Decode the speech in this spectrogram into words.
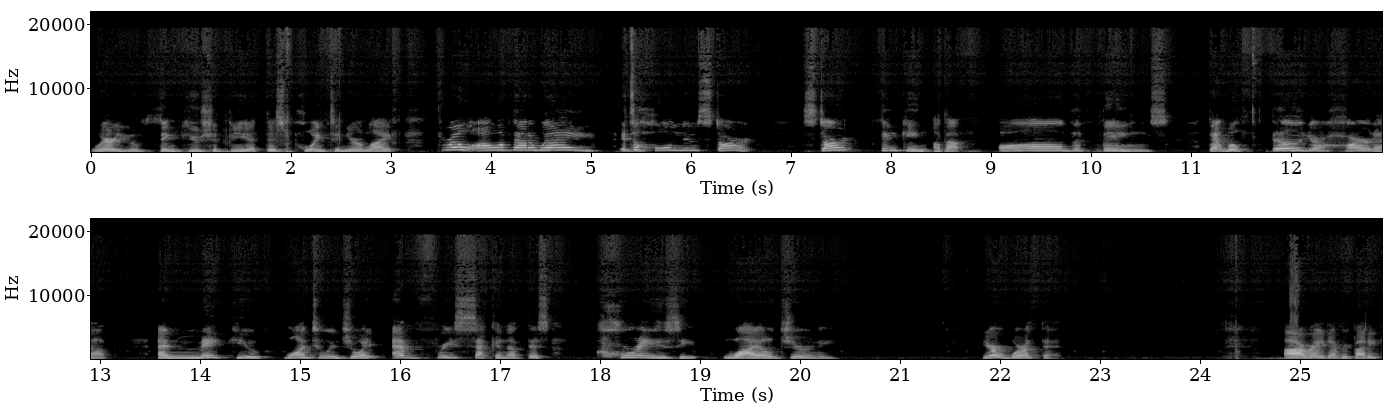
where you think you should be at this point in your life. Throw all of that away. It's a whole new start. Start thinking about all the things that will fill your heart up and make you want to enjoy every second of this crazy, wild journey. You're worth it. All right, everybody.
